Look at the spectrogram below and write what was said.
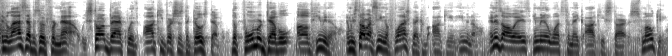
In the last episode for now, we start back with Aki versus the Ghost Devil, the former devil of Himeno. And we start by seeing a flashback of Aki and Himeno. And as always, Himeno wants to make Aki start smoking.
